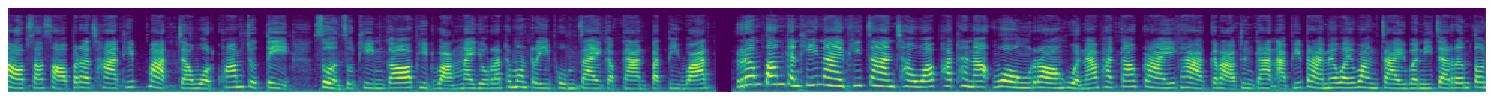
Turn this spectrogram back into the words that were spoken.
ตอบสสประชาธิปัตย์จะโหวตความจุติ ส่วนสุทินก็ผิดหวังนายกรัฐมนตรีภูมิใจกับการปฏิวัติ เริ่มต้นกันที่นายพิจารณ์ชาวพัฒนวงรองหัวหน้าพักเก้าไกลค่ะ กล่าวถึงการอภิปรายไม่ไว้วางใจ วันนี้จะเริ่มต้น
